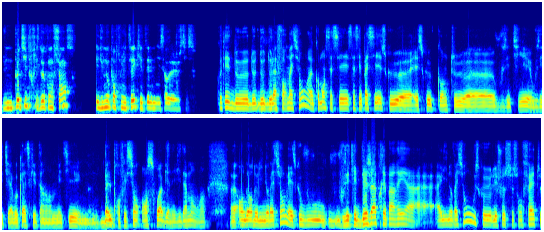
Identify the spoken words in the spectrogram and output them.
d'une petite prise de conscience et d'une opportunité qui était le ministère de la Justice. Côté de, la formation, hein, comment ça s'est passé? Est-ce que, euh, est -ce que quand euh, vous, étiez, avocat, ce qui est un métier, une belle profession en soi, bien évidemment, hein, euh, en dehors de l'innovation, mais est-ce que vous, étiez déjà préparé à l'innovation ou est-ce que les choses se sont faites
